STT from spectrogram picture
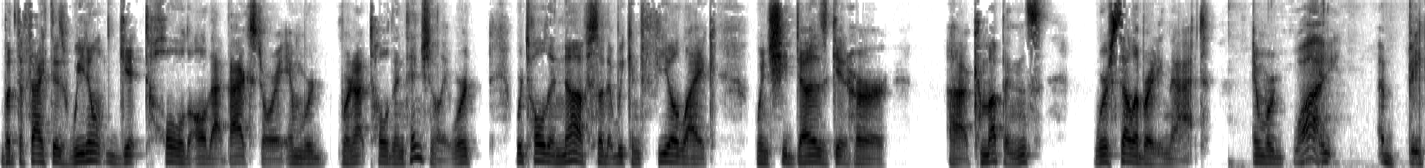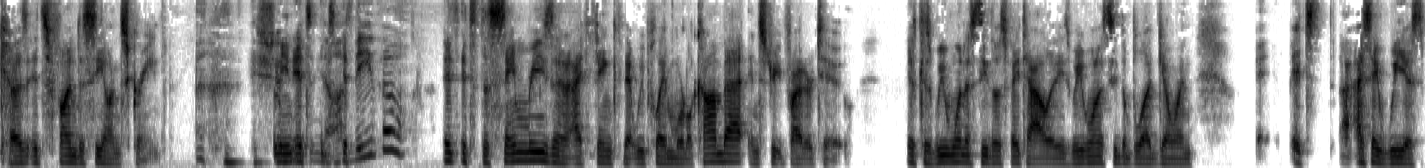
But the fact is we don't get told all that backstory and we're we're not told intentionally. We're we're told enough so that we can feel like when she does get her uh, comeuppance, we're celebrating that. And we're why? And, uh, because it's fun to see on screen. I mean, it's it's, it's, be, though. It's it's the same reason I think that we play Mortal Kombat and Street Fighter 2 is because we want to see those fatalities. We want to see the blood going. It's I say we as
